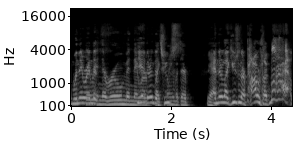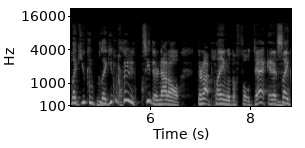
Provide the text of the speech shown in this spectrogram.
when they were in the- the room and they Yeah, were they're in the like, playing tubes. with their yeah. And they're like using their powers like like you can mm-hmm. like you can clearly see they're not all they're not playing with a full deck. And it's mm-hmm. like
